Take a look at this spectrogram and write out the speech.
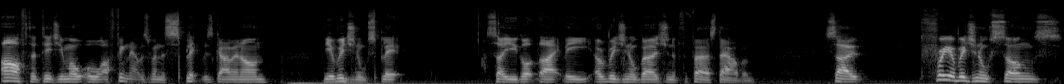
after Digimortal. I think that was when the split was going on, the original split. So you got like the original version of the first album. So three original songs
